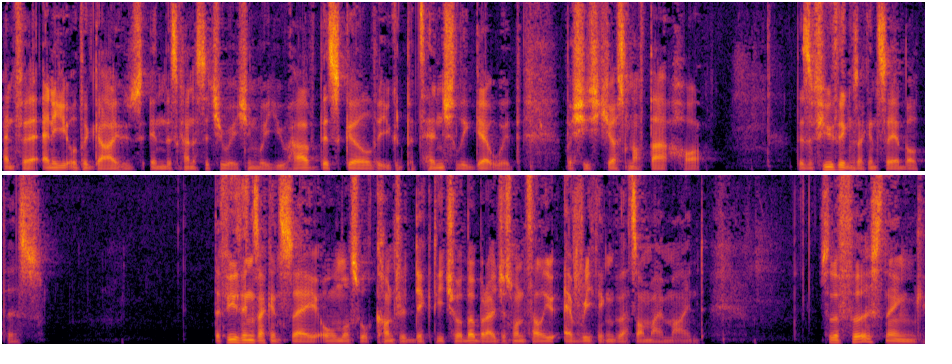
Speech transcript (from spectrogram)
and for any other guy who's in this kind of situation where you have this girl that you could potentially get with, but she's just not that hot. There's a few things I can say about this. The few things I can say almost will contradict each other, but I just want to tell you everything that's on my mind. So the first thing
